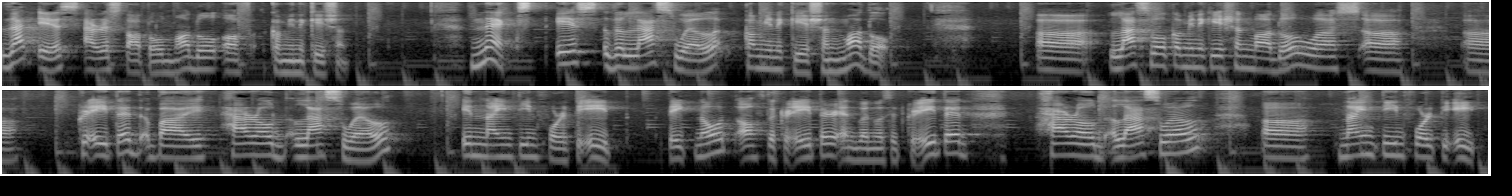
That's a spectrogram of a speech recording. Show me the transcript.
That is Aristotle model of communication. Next is the Lasswell communication model. Uh, Lasswell communication model was uh, uh, created by Harold Lasswell in 1948. Take note of the creator and when was it created? Harold Lasswell, uh, 1948.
